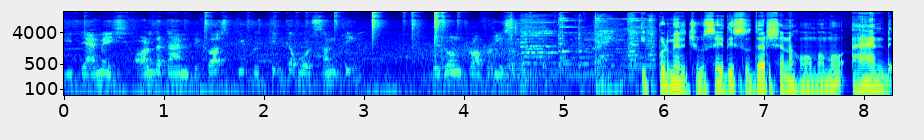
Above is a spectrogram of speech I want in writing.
we damage all the time because people think about something, ఇప్పుడు మీరు చూసేది సుదర్శన హోమము అండ్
